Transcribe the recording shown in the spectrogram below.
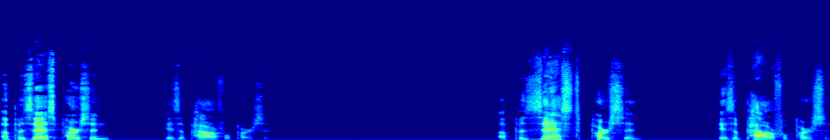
a possessed person is a powerful person. A possessed person is a powerful person.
